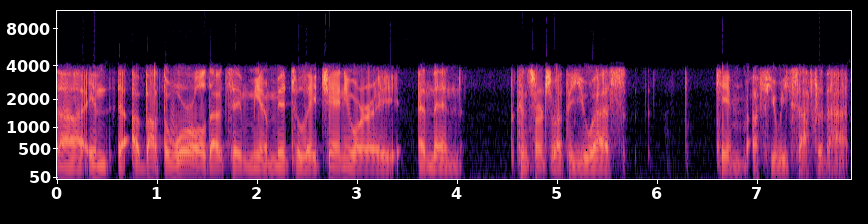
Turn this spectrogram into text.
uh, in about the world. I would say you know mid to late January, and then concerns about the U.S. came a few weeks after that.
